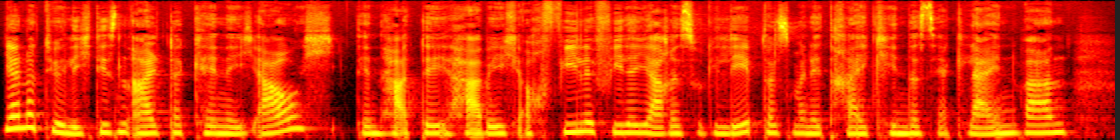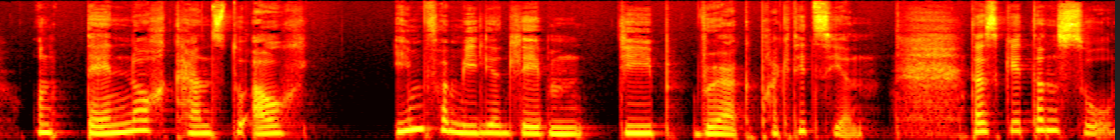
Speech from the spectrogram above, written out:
Ja, natürlich, diesen Alter kenne ich auch. Den hatte, habe ich auch viele, viele Jahre so gelebt, als meine drei Kinder sehr klein waren. Und dennoch kannst du auch im Familienleben Deep Work praktizieren. Das geht dann so.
